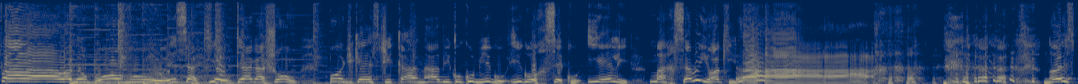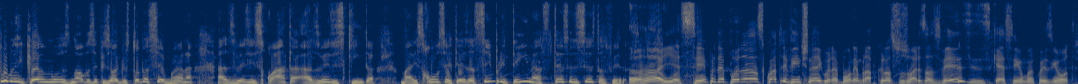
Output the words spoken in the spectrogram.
Fala, meu povo! Esse aqui é o TH Show, podcast canábico comigo, Igor Seco, e ele, Marcelo Nhoque. Ah! Nós publicamos novos episódios toda semana, às vezes quarta, às vezes quinta, mas com certeza sempre tem nas terças e sextas-feiras. Aham, e é sempre depois das 4h20, né, Igor? É bom lembrar porque nossos usuários às vezes esquecem uma coisinha ou outra.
